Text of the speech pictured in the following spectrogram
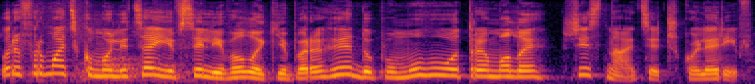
У реформатському ліцеї в селі Великі Береги допомогу отримали 16 школярів.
